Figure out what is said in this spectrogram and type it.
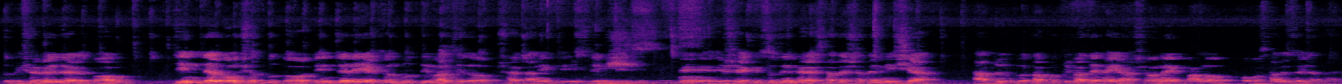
তো বিষয়টা হলো এরকম জিনদের বংশোদ্ভূত জিনদেরই একজন বুদ্ধিমান ছিল শয়তান ইবলিস হ্যাঁ, সে কিছুদিন ফেরেশতাদের সাথে তার যোগ্যতা প্রতিভা দেখাইয়া সে অনেক ভালো অবস্থানে চলে যায়।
